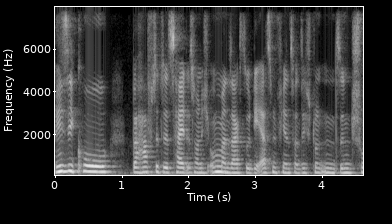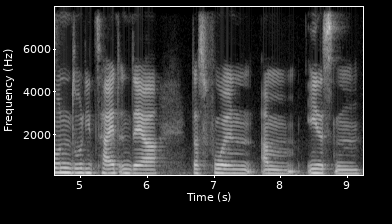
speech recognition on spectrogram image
risikobehaftete Zeit ist noch nicht um. Man sagt so, die ersten 24 Stunden sind schon so die Zeit, in der das Fohlen am ehesten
